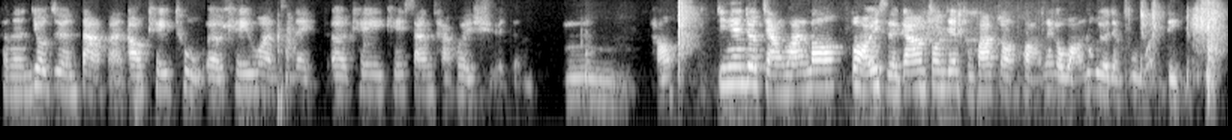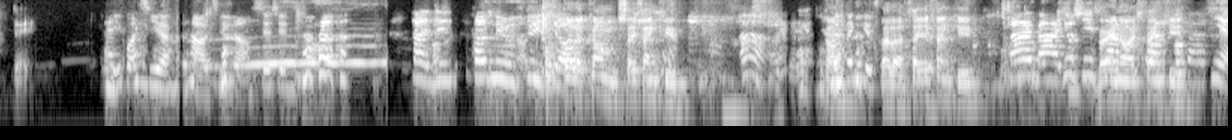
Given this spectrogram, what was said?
可能幼稚园大班哦，K two 呃 K one 之类，呃 K K 三才会学的。嗯，好，今天就讲完喽。不好意思，刚刚中间突发状况，那个网络有点不稳定。对没关系啊，很好听啊，谢谢你。他已经他没有醉酒。Bella, come say thank you. 啊，OK，Come, Thank you. Bella, say thank you. 拜拜，又是一 Very nice, thank you. 再见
